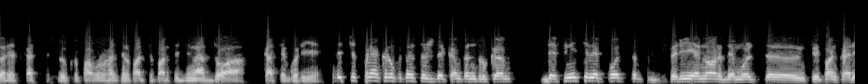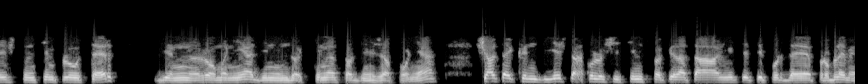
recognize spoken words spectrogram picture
doresc acest lucru. Pablo Hazel face parte din a doua categorie. De ce spuneam că nu putem să judecăm? Pentru că definițiile pot diferi enorm de mult uh, în clipa în care ești un simplu terț din România, din Indochina sau din Japonia. Și alta e când ești acolo și simți pe pielea ta anumite tipuri de probleme.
